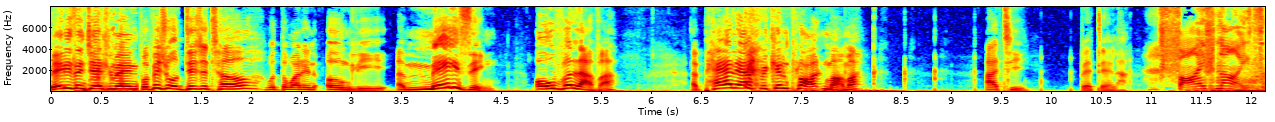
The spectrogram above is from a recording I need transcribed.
Ladies and gentlemen, for Visual Digital with the one and only amazing over lover, a Pan African plant mama, Athi Petela. Five nights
